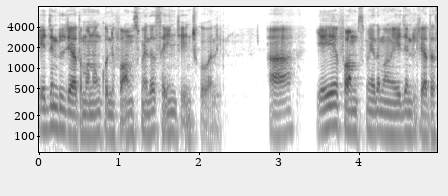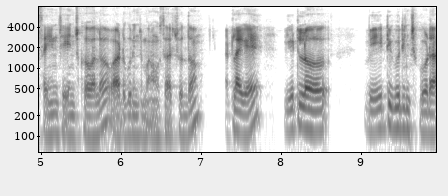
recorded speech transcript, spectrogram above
ఏజెంట్ల చేత మనం కొన్ని ఫామ్స్ మీద సైన్ చేయించుకోవాలి. ఆ ఏ ఏ ఫామ్స్ మీద మనం ఏజెంట్ల చేత సైన్ చేయించుకోవాలో వాటి గురించి మనం ఒకసారి చూద్దాం. అట్లాగే వీటిలో వేటి గురించి కూడా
